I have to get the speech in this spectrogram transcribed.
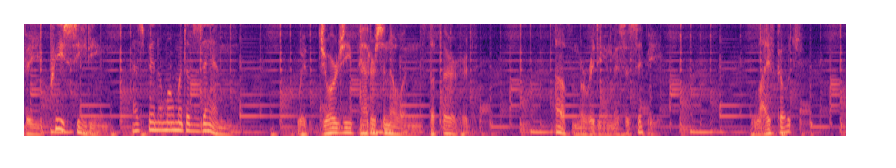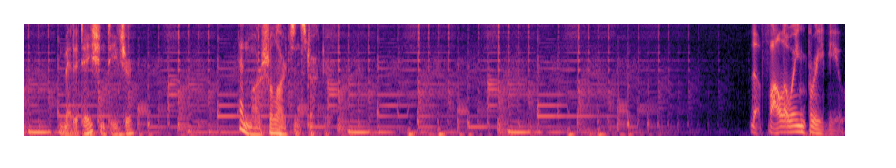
The preceding has been a moment of Zen with Georgie Patterson Owens III of Meridian, Mississippi, life coach, meditation teacher, and martial arts instructor. The following preview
